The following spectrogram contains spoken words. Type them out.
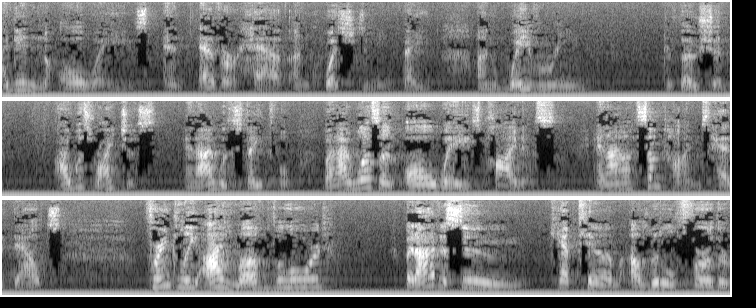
I didn't always and ever have unquestioning faith, unwavering devotion. I was righteous and I was faithful, but I wasn't always pious, and I sometimes had doubts. Frankly, I loved the Lord, but I'd as soon kept him a little further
